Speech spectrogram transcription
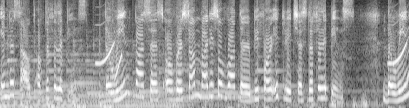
in the south of the Philippines. The wind passes over some bodies of water before it reaches the Philippines. The wind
